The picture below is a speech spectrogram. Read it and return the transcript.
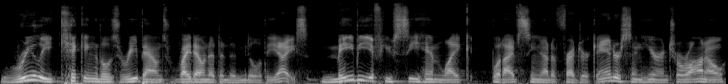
really kicking those rebounds right out into the middle of the ice. Maybe if you see him like what I've seen out of Frederik Andersen here in Toronto,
